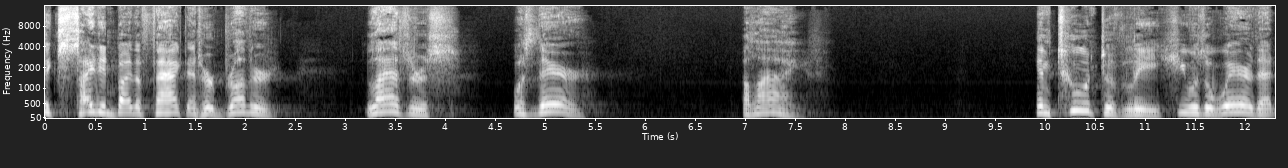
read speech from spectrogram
excited by the fact that her brother Lazarus was there, alive. Intuitively, she was aware that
